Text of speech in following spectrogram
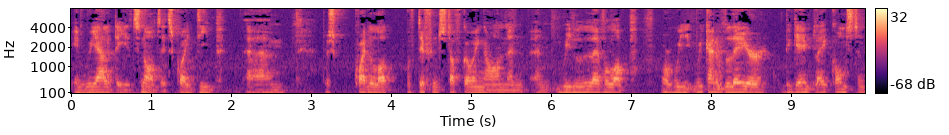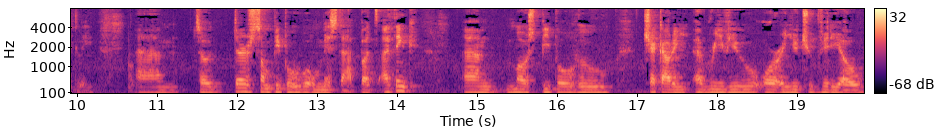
in reality it's not. It's quite deep. Um, there's quite a lot of different stuff going on and, and we level up or we, we kind of layer the gameplay constantly. Um, so there's some people who will miss that but i think um, most people who check out a, a, review or a youtube video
